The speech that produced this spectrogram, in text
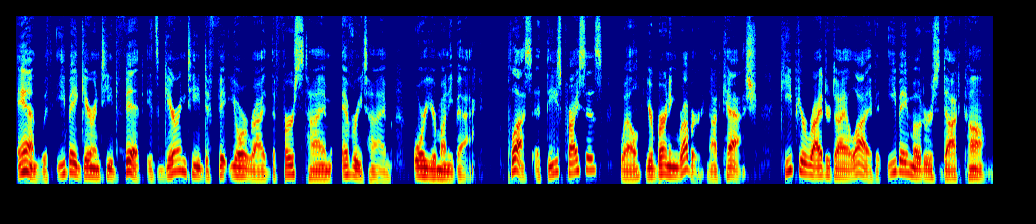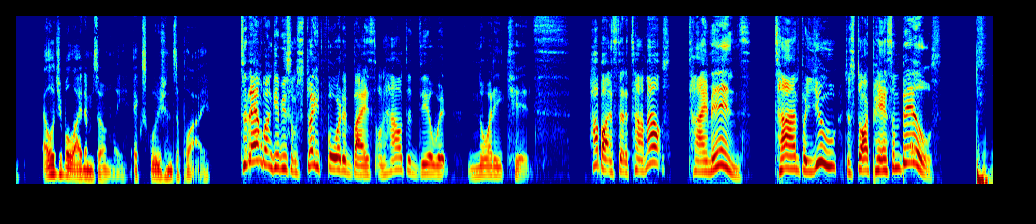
And with eBay Guaranteed Fit, it's guaranteed to fit your ride the first time, every time, or your money back. Plus, at these prices, well, you're burning rubber, not cash. Keep your ride or die alive at ebaymotors.com. Eligible items only. Exclusions apply. Today I'm going to give you some straightforward advice on how to deal with naughty kids. How about instead of timeouts, time ins? Time for you to start paying some bills.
